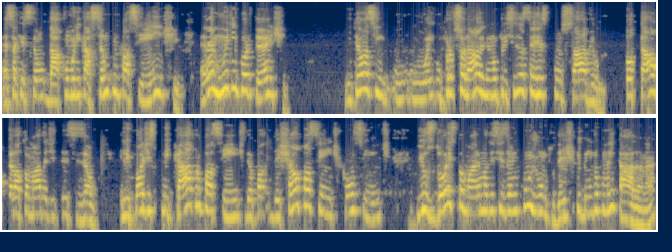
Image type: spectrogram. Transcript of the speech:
essa questão da comunicação com o paciente, ela é muito importante. Então, assim, o, o, o profissional ele não precisa ser responsável total pela tomada de decisão ele pode explicar para o paciente, deixar o paciente consciente e os dois tomarem uma decisão em conjunto, desde que bem documentada, né?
